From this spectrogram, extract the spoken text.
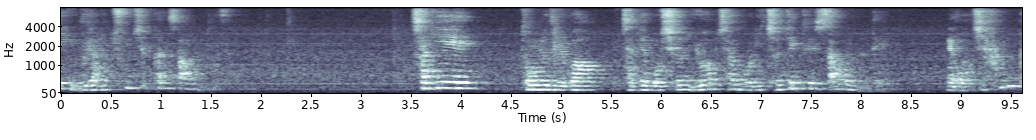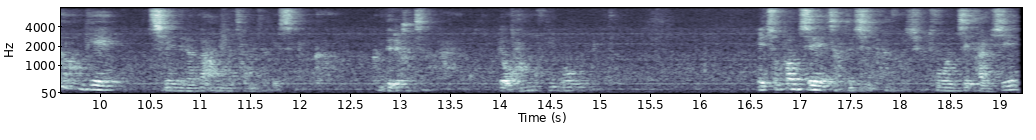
이 우리아는 충직한 사람입니다. 자기의 동료들과 자기의 모시는 유업차원이 전쟁터에 싸우고 있는데 내가 어찌 한가하게 집에 내려가 아무나 잠을 자고 있습니까? 그럼 내려가지 않아요. 이 왕국이. 이첫 번째 작전 실패한 것이고 두 번째 다윗이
